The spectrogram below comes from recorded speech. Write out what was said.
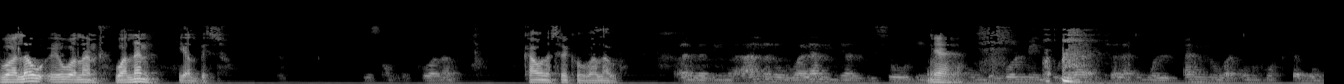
Walem, walem jelbisu. Kao da se rekao walau. الذين آمنوا ولم يلبسوا إيمانهم بظلم أولئك لهم الأمن وهم مهتدون.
